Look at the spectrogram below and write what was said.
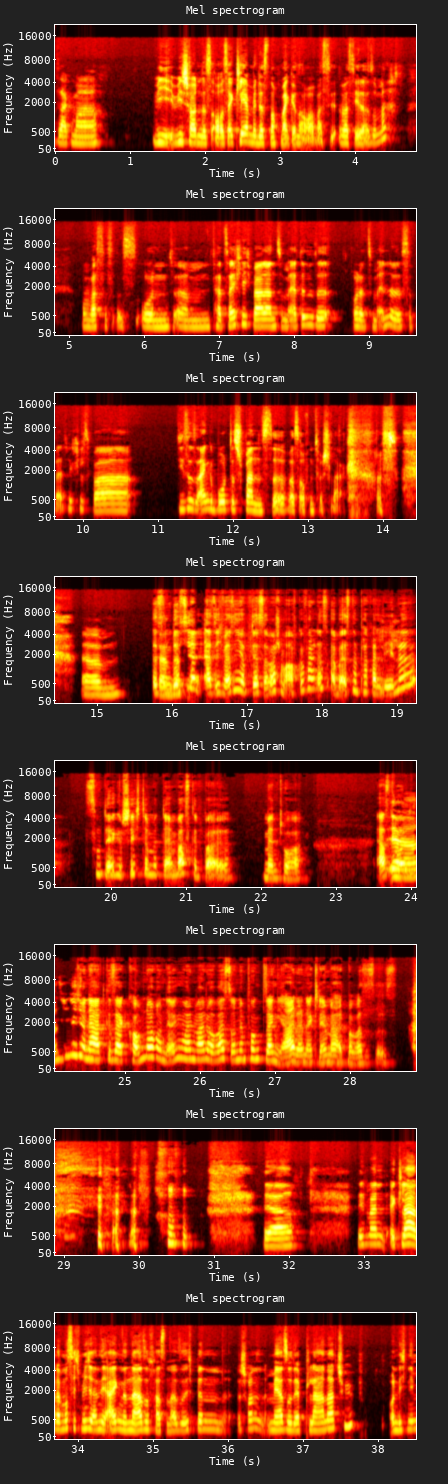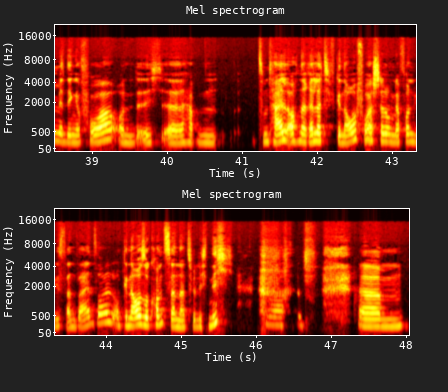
sag mal, wie, wie schaut denn das aus? Erklär mir das nochmal genauer, was, was ihr da so macht und was das ist. Und ähm, tatsächlich war dann zum Ende oder zum Ende des Sabbaticals war dieses Angebot das Spannendste, was auf dem Tisch lag. Und, ähm, ist ein bisschen, also ich weiß nicht, ob dir das selber schon mal aufgefallen ist, aber ist eine Parallele zu der Geschichte mit deinem Basketball-Mentor. Erst ja. wollte ich nicht und er hat gesagt, komm doch und irgendwann war doch was und dem Punkt sagen, ja, dann erklär mir halt mal, was es ist. ja. Ich meine, klar, da muss ich mich an die eigene Nase fassen. Also ich bin schon mehr so der Planer-Typ und ich nehme mir Dinge vor und ich äh, habe zum Teil auch eine relativ genaue Vorstellung davon, wie es dann sein soll. Und genauso kommt es dann natürlich nicht. Ja. ähm,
